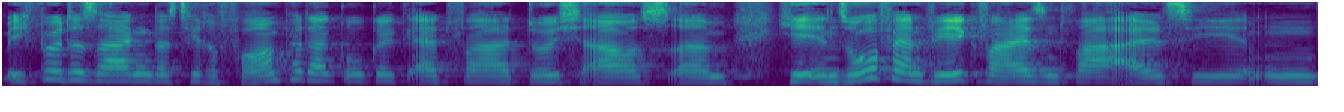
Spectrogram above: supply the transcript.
ich würde sagen, dass die Reformpädagogik etwa durchaus ähm, hier insofern wegweisend war, als sie mh, ähm,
